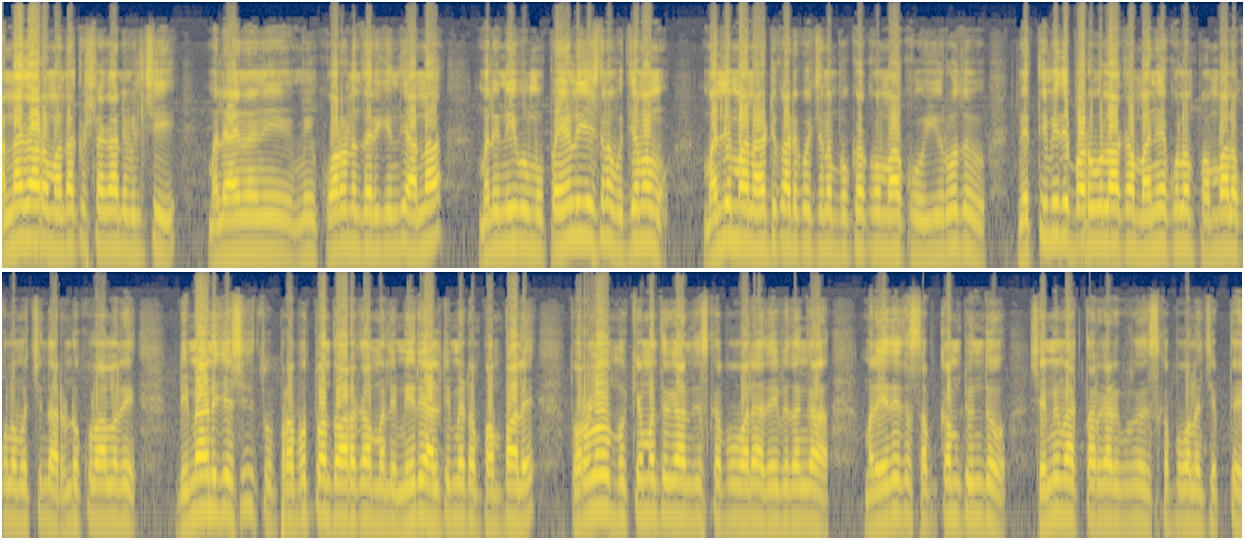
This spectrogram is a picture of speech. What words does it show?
అన్నగారు మందకృష్ణ గారిని పిలిచి మళ్ళీ ఆయనని మేము కోరడం జరిగింది. అన్న మళ్ళీ నీవు ముప్పై ఏళ్ళు చేసిన ఉద్యమము మళ్ళీ మా నాటికాడికి వచ్చిన బుక్కకు మాకు ఈరోజు నెత్తి మీద బరువులాక మన్య కులం పంబాల కులం వచ్చింది. ఆ రెండు కులాలని డిమాండ్ చేసి ప్రభుత్వం ద్వారా మళ్ళీ మీరే అల్టిమేటం పంపాలి. త్వరలో ముఖ్యమంత్రి గారిని తీసుకుపోవాలి. అదేవిధంగా మరి ఏదైతే సబ్ కమిటీ ఉందో షమీమ్ అఖ్తార్ గారికి కూడా తీసుకుపోవాలని చెప్తే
